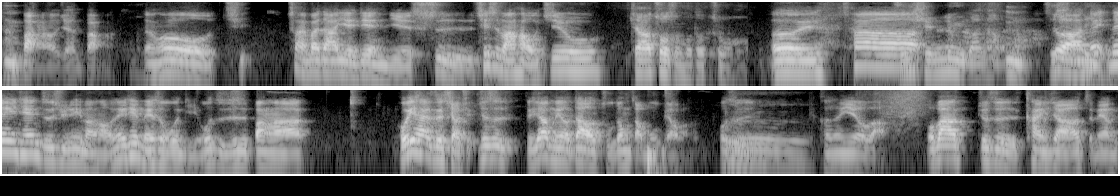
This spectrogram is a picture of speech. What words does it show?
很棒啊，我觉得很棒啊。然后去上礼拜大夜店也是，其实蛮好，几乎叫他做什么都做。呃，他执行率蛮好，嗯，对啊，那那一天执行率蛮好，那一天没什么问题，我只是帮他，我一开始小就是比较没有到主动找目标嘛，或是可能也有吧，我帮他就是看一下要怎么样，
